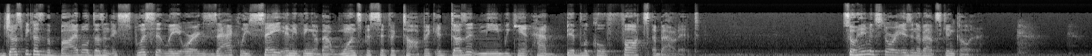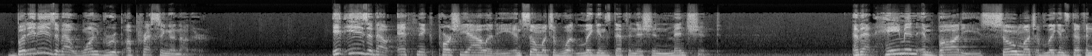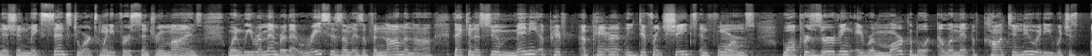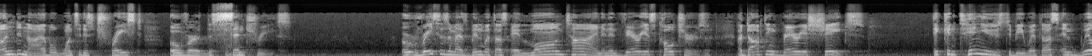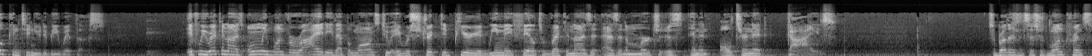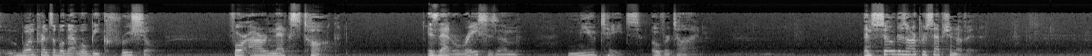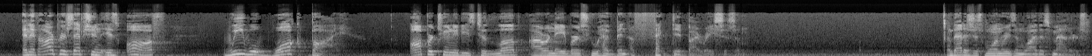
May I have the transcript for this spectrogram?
Just because the Bible doesn't explicitly or exactly say anything about one specific topic, it doesn't mean we can't have biblical thoughts about it. So Haman's story isn't about skin color. But it is about one group oppressing another. It is about ethnic partiality in so much of what Ligon's definition mentioned. And that Haman embodies so much of Ligon's definition makes sense to our 21st century minds when we remember that racism is a phenomenon that can assume many apparently different shapes and forms while preserving a remarkable element of continuity which is undeniable once it is traced over the centuries. Racism has been with us a long time and in various cultures, adopting various shapes. It continues to be with us and will continue to be with us. If we recognize only one variety that belongs to a restricted period, we may fail to recognize it as it emerges in an alternate guise. So, brothers and sisters, one, princ- one principle that will be crucial for our next talk is that racism mutates over time. And so does our perception of it. And if our perception is off, we will walk by opportunities to love our neighbors who have been affected by racism. And that is just one reason why this matters.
